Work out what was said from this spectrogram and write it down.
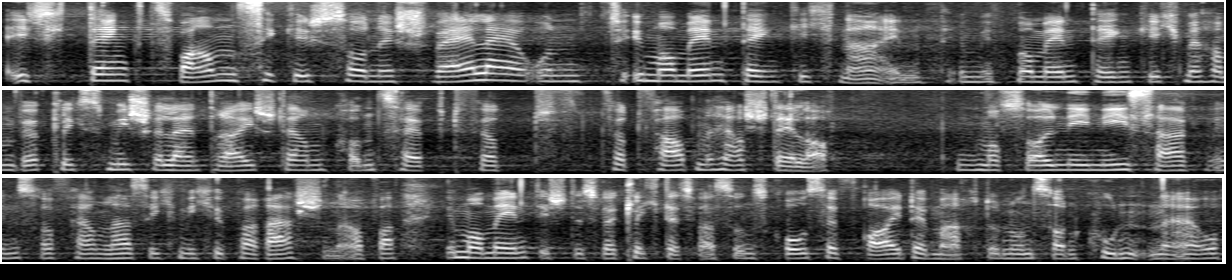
Ich denke, 20 ist so eine Schwelle und im Moment denke ich nein. Im Moment denke ich, wir haben wirklich das Michelin Drei-Stern-Konzept für, für die Farbenhersteller. Man soll nie, nie sagen, insofern lasse ich mich überraschen. Aber im Moment ist das wirklich das, was uns große Freude macht und unseren Kunden auch.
